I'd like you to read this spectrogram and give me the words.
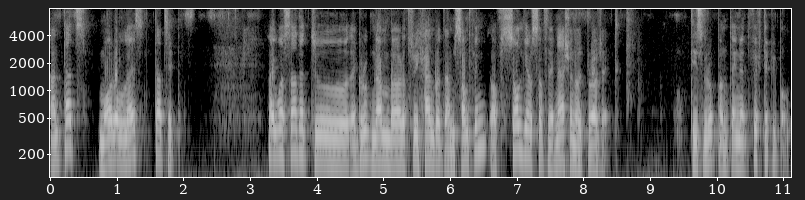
And that's more or less, that's it. I was added to the group number 300 and something of Soldiers of the National Project. This group contained 50 people.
